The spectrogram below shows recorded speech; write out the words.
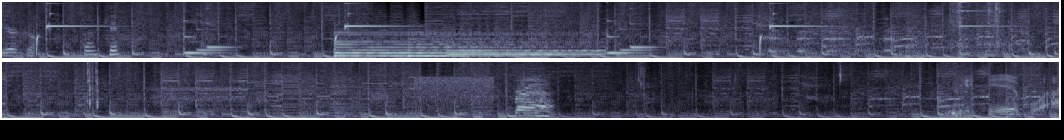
Come. Here I come. Okay. Bruh. yeah, boy.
